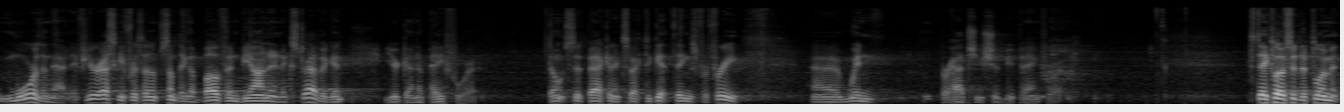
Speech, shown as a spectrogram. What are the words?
more than that, if you're asking for something above and beyond and extravagant, you're going to pay for it. Don't sit back and expect to get things for free uh, when perhaps you should be paying for it. Stay close to deployment.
